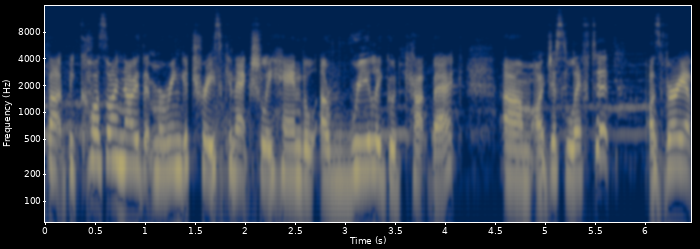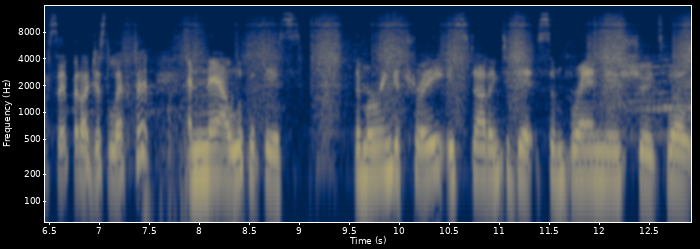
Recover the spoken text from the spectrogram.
But because I know that moringa trees can actually handle a really good cutback, um, I just left it. I was very upset, but I just left it. And now look at this. The moringa tree is starting to get some brand new shoots. Well,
